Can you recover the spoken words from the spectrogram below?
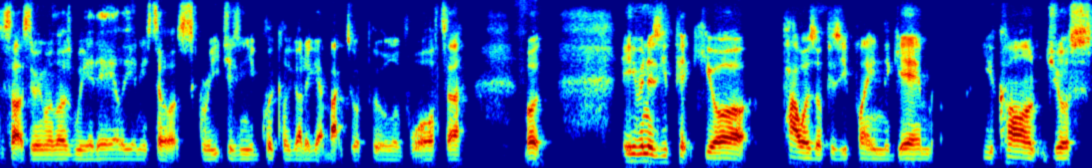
start doing one of those weird alien sort of screeches, and you quickly got to get back to a pool of water. But even as you pick your powers up as you're playing the game, you can't just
